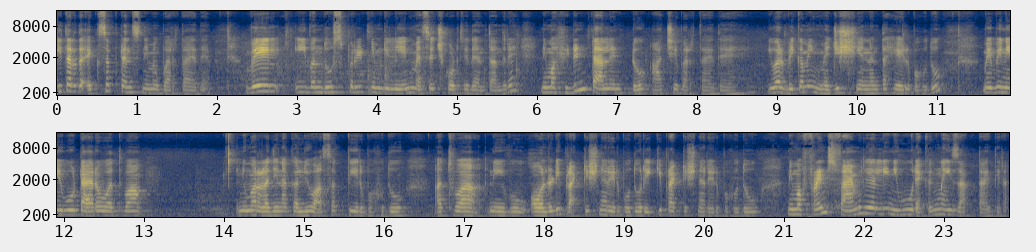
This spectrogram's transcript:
ಈ ಥರದ ಎಕ್ಸೆಪ್ಟೆನ್ಸ್ ನಿಮಗೆ ಬರ್ತಾ ಇದೆ. ವೇಲ್ ಈ ಒಂದು ಸ್ಪಿರಿಟ್ ನಿಮ್ಗೆ ಇಲ್ಲಿ ಏನು ಮೆಸೇಜ್ ಕೊಡ್ತಿದೆ ಅಂತಂದರೆ, ನಿಮ್ಮ ಹಿಡನ್ ಟ್ಯಾಲೆಂಟು ಆಚೆ ಬರ್ತಾ ಇದೆ. ಯು ಆರ್ ಬಿಕಮಿಂಗ್ ಮೆಜಿಷಿಯನ್ ಅಂತ ಹೇಳಬಹುದು. ಮೇ ಬಿ ನೀವು ಟ್ಯಾರೋ ಅಥವಾ ನ್ಯೂಮರಾಲಜಿನ ಕಲಿಯೋ ಆಸಕ್ತಿ ಇರಬಹುದು. ಅಥವಾ ನೀವು ಆಲ್ರೆಡಿ ಪ್ರಾಕ್ಟಿಷನರ್ ಇರ್ಬೋದು ರೇಖಿ ಪ್ರಾಕ್ಟಿಷನರ್ ಇರಬಹುದು, ನಿಮ್ಮ ಫ್ರೆಂಡ್ಸ್ ಫ್ಯಾಮಿಲಿಯಲ್ಲಿ ನೀವು ರೆಕಗ್ನೈಸ್ ಆಗ್ತಾ ಇದ್ದೀರಾ?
